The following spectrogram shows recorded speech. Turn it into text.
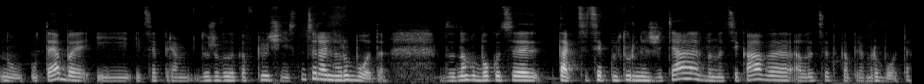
ну, у тебе, і і це прям дуже велика включеність. Ну, Це реально робота. З одного боку, це так, це, це культурне життя, воно цікаве, але це така прям робота.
